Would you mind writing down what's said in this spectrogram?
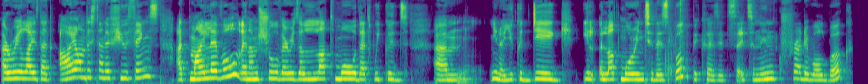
i realize that i understand a few things at my level and i'm sure there is a lot more that we could um, you know you could dig a lot more into this book because it's it's an incredible book.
